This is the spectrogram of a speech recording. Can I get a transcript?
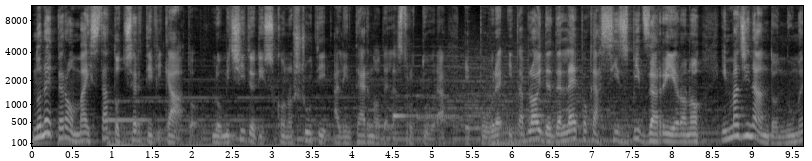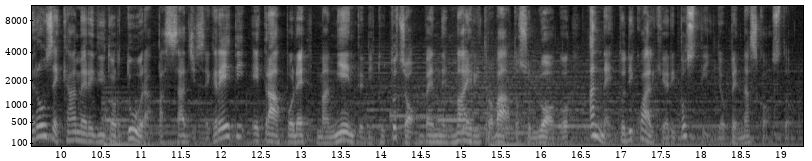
non è però mai stato certificato l'omicidio di sconosciuti all'interno della struttura. Eppure i tabloid dell'epoca si sbizzarrirono, immaginando numerose camere di tortura, passaggi segreti e trappole, ma niente di tutto ciò venne mai ritrovato sul luogo, al netto di qualche ripostiglio ben nascosto.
